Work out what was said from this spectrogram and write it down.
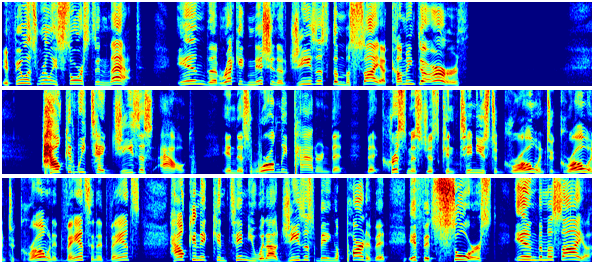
if it was really sourced in that, in the recognition of Jesus the Messiah coming to earth, How could we take Jesus out in this worldly pattern that, that Christmas just continues to grow and to grow and to grow and advance and advance? How can it continue without Jesus being a part of it if it's sourced in the Messiah?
